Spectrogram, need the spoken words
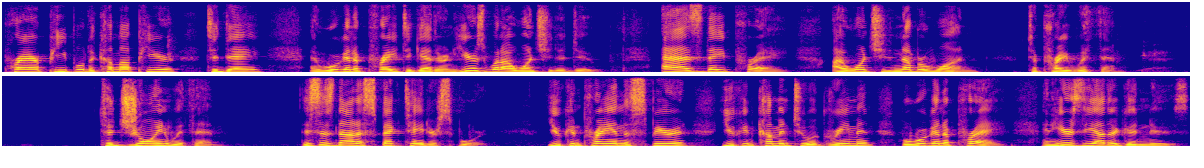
prayer people to come up here today and we're going to pray together. And here's what I want you to do. As they pray, I want you to, number one, to pray with them, to join with them. This is not a spectator sport. You can pray in the spirit, you can come into agreement, but we're going to pray. And here's the other good news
